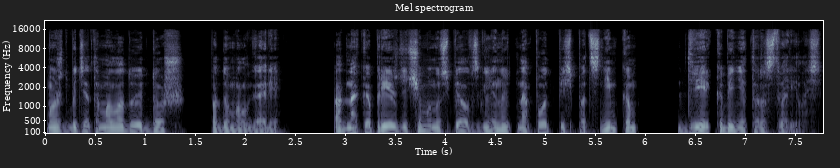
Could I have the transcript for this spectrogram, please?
«Может быть, это молодой Дош?» — подумал Гарри. Однако прежде чем он успел взглянуть на подпись под снимком, дверь кабинета растворилась.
